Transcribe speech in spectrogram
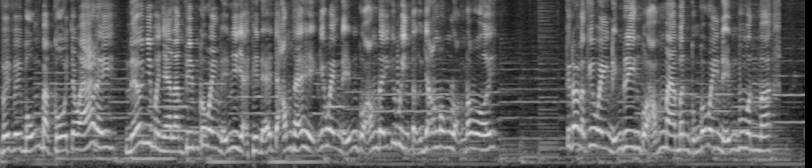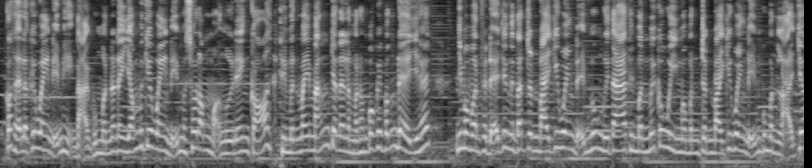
với với bốn bà cô châu á đi. Nếu như mà nhà làm phim có quan điểm như vậy thì để cho ông thể hiện cái quan điểm của ông đi cái quyền tự do ngôn luận đâu rồi. Cái đó là cái quan điểm riêng của ông mà mình cũng có quan điểm của mình mà có thể là cái quan điểm hiện tại của mình nó đang giống với cái quan điểm mà số đông mọi người đang có, thì mình may mắn cho nên là mình không có cái vấn đề gì hết. Nhưng mà mình phải để cho người ta trình bày cái quan điểm của người ta thì mình mới có quyền mà mình trình bày cái quan điểm của mình lại chứ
